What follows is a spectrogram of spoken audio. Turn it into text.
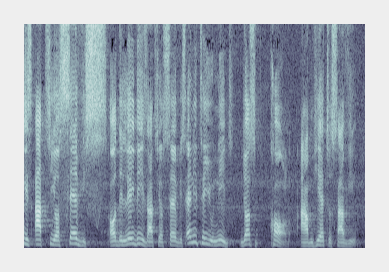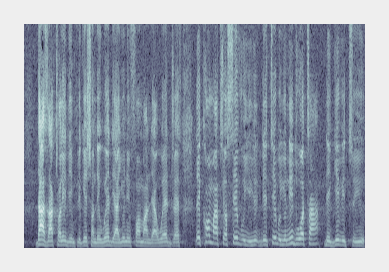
is at your service, or the lady is at your service. Anything you need, just call. I'm here to serve you. That's actually the implication. They wear their uniform and they're well dressed. They come at your table. You, the table. You need water, they give it to you.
